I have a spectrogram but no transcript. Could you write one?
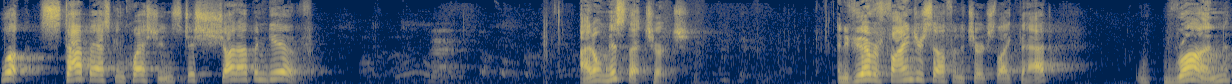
Look, stop asking questions, just shut up and give. I don't miss that church. And if you ever find yourself in a church like that, run,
